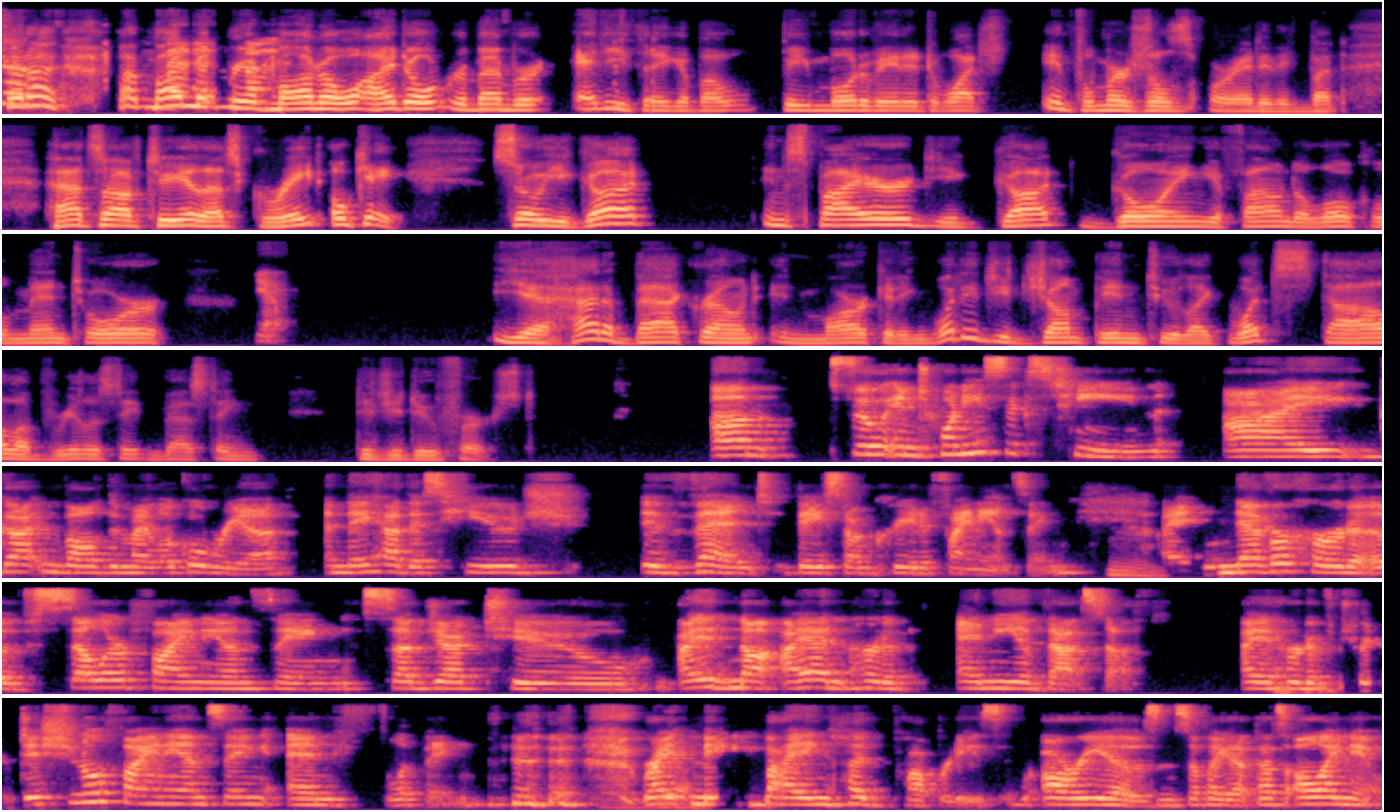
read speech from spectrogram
but I, uh, my memory of mono, I don't remember anything about being motivated to watch infomercials or anything. But hats off to you. That's great. Okay, so you got inspired, you got going, you found a local mentor. Yeah. You had a background in marketing. What did you jump into? Like what style of real estate investing did you do first? Um, so in 2016, I got involved in my local REIA, and they had this huge event based on creative financing. Hmm. I never heard of seller financing subject to I had not I hadn't heard of any of that stuff. I had heard of traditional financing and flipping, right? Yeah. Maybe buying HUD properties, REOs, and stuff like that. That's all I knew.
